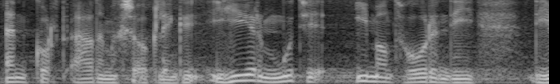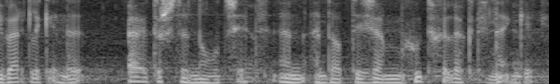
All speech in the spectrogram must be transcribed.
en kortademig zou klinken. Hier moet je iemand horen die, die werkelijk in de uiterste nood zit. En, en dat is hem goed gelukt, denk ik.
